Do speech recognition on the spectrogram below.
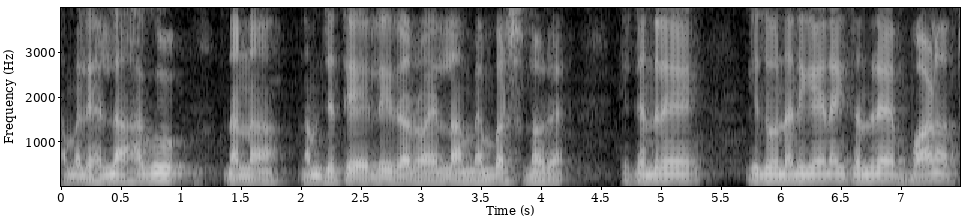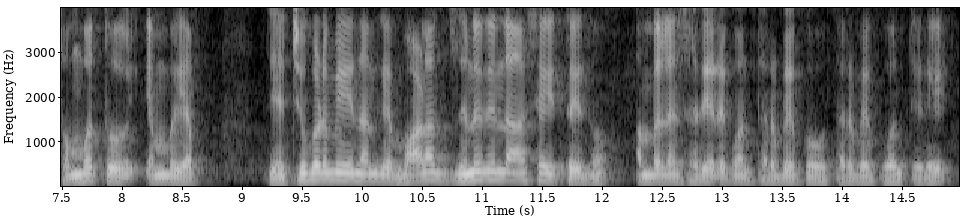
ಆಮೇಲೆ ಎಲ್ಲ ಹಾಗೂ ನನ್ನ, ನಮ್ಮ ಜೊತೆಯಲ್ಲಿ ಎಲ್ಲ ಮೆಂಬರ್ಸ್ನವರೇ ಏಕೆಂದರೆ ಇದು ನನಗೆ ಏನಾಯ್ತಂದರೆ ಭಾಳ ತೊಂಬತ್ತು ಎಂಬ ಎಪ್ ಹೆಚ್ಚು ಕಡಿಮೆ ನನಗೆ ಭಾಳ ದಿನದಿಂದ ಆಸೆ ಇತ್ತು ಇದು. ಆಂಬ್ಯುಲೆನ್ಸ್ ಹರಿಹರಕ್ಕೆ ಒಂದು ತರಬೇಕು ತರಬೇಕು ಅಂತೇಳಿ.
